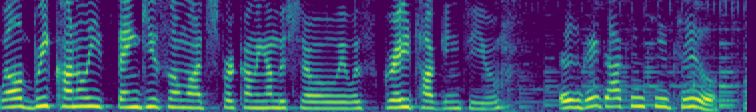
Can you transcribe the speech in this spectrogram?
Well, Bri Connelly, thank you so much for coming on the show. It was great talking to you. It was great talking to you too.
